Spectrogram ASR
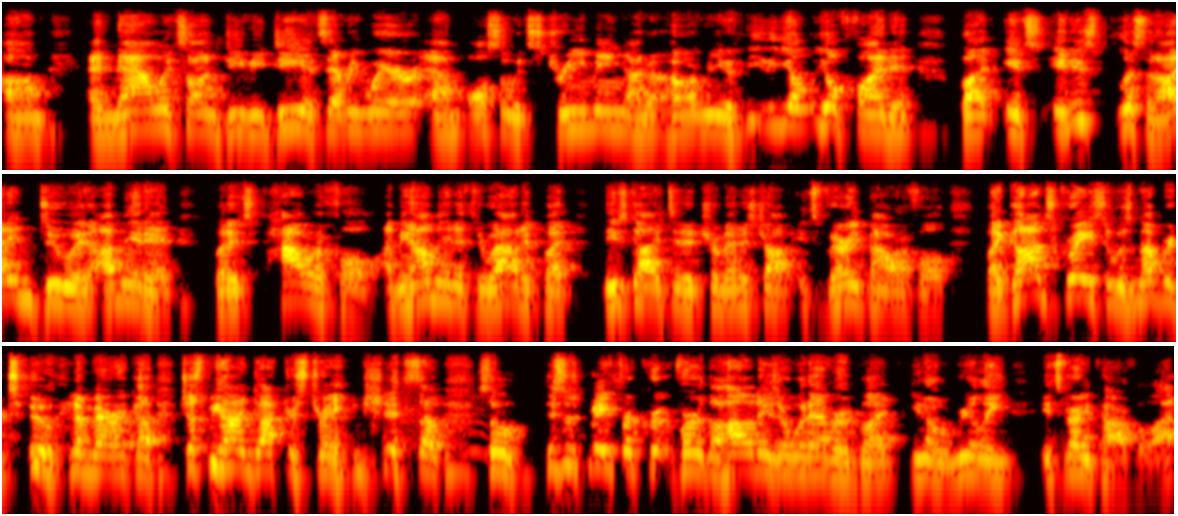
Um, and now it's on DVD. It's everywhere. Um, also, it's streaming. I don't, however you you'll you'll find it. But it's it is. Listen, I didn't do it. I'm in it, but it's powerful. I mean, I'm in it throughout it. But these guys did a tremendous job. It's very powerful. By God's grace, it was number two in America, just behind Doctor Strange. so so this is great for for the holidays or whatever. But you know, really, it's very powerful. I,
